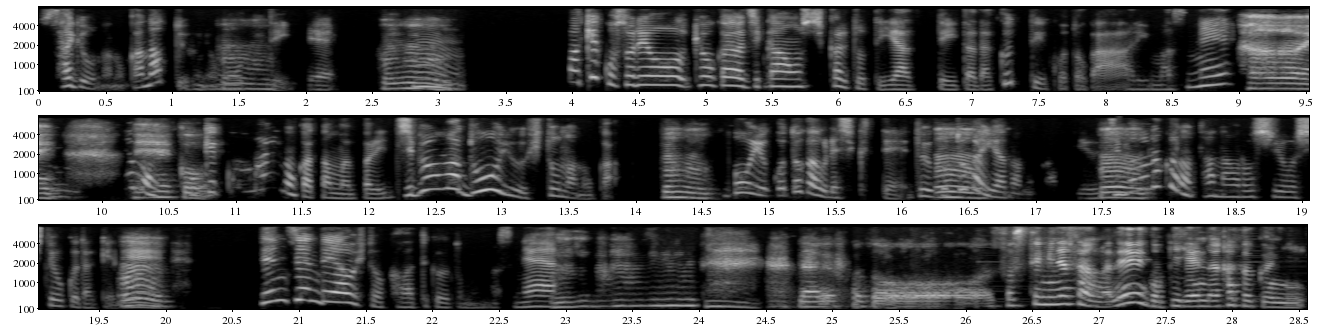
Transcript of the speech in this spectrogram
作業なのかなっていうふうに思っていて、うん。うん。まあ結構それを、教会は時間をしっかりとってやっていただくっていうことがありますね。はい。でねも、結婚前の方もやっぱり自分はどういう人なのか、うん。どういうことが嬉しくて、どういうことが嫌なのかっていう、うん自分の中の棚卸しをしておくだけで、うん全然出会う人は変わってくると思いますね。うんなるほど。そして皆さんがね、ご機嫌な家族に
